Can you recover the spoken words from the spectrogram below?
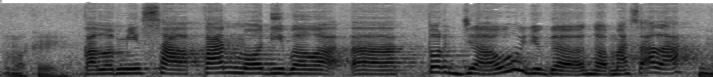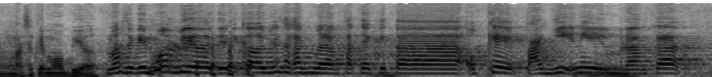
Oke. kalau misalkan mau dibawa eh, tur jauh juga nggak masalah. Hmm, masukin mobil. masukin mobil. Jadi kalau misalkan berangkatnya kita oke pagi nih berangkat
